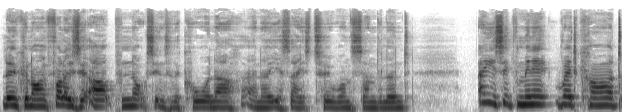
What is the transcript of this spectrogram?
Luke O'Nien follows it up, knocks it into the corner, and uh, you say it's 2 1 Sunderland. 86th minute, red card,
